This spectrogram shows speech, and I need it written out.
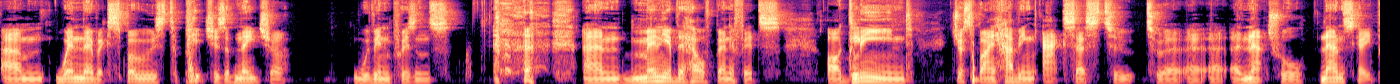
um, when they're exposed to pictures of nature within prisons. and many of the health benefits are gleaned just by having access to to a, a, a natural landscape.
